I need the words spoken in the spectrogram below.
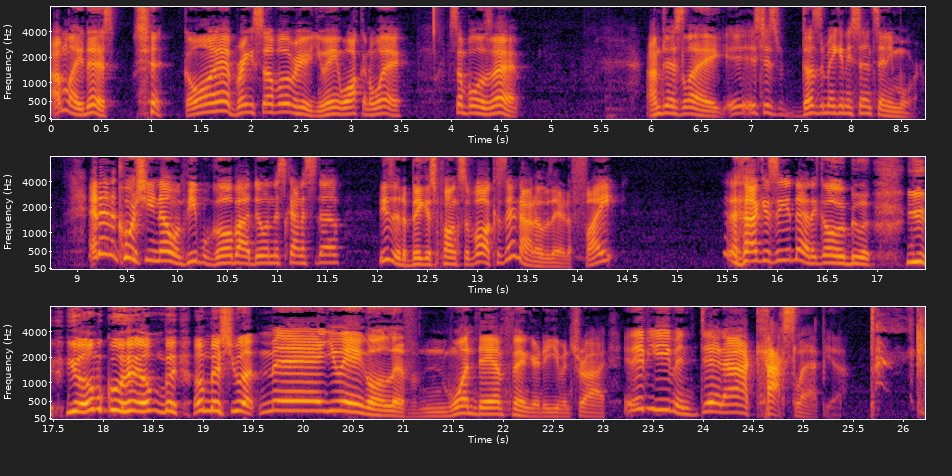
I'm like this. go on ahead, bring yourself over here. You ain't walking away. Simple as that. I'm just like, it just doesn't make any sense anymore. And then, of course, you know, when people go about doing this kind of stuff, these are the biggest punks of all because they're not over there to fight. I can see it now. They go and be like, yeah, yeah, I'm gonna go ahead, I'm gonna mess you up. Man, you ain't gonna lift one damn finger to even try. And if you even did, I'll cock slap you.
